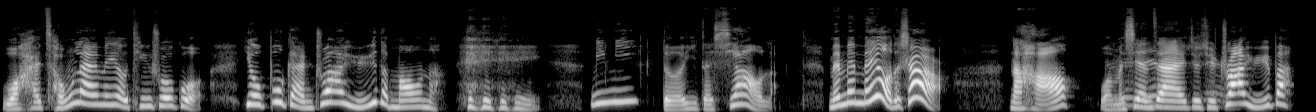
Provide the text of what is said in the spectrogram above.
我还从来没有听说过有不敢抓鱼的猫呢。嘿嘿嘿嘿，咪咪得意的笑了。没没没有的事儿。那好，我们现在就去抓鱼吧。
